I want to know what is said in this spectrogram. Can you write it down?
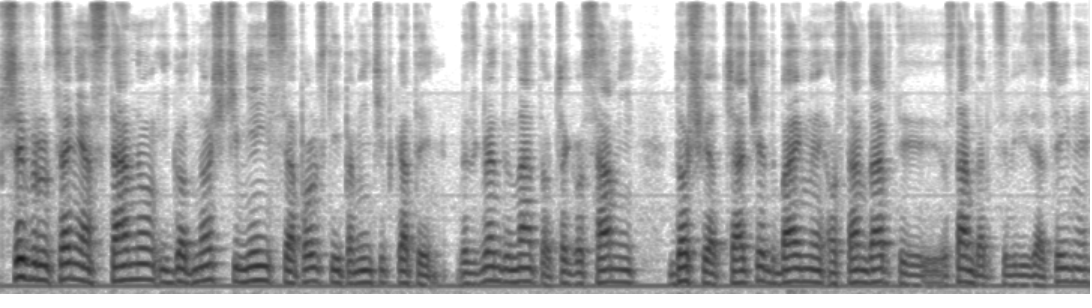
przywrócenia stanu i godności miejsca polskiej pamięci w Katyniu. Bez względu na to, czego sami doświadczacie, dbajmy o standardy, standard cywilizacyjny,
